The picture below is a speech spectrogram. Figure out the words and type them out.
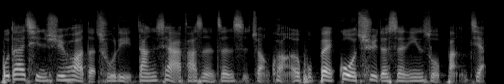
不带情绪化的处理当下发生的真实状况，而不被过去的声音所绑架。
